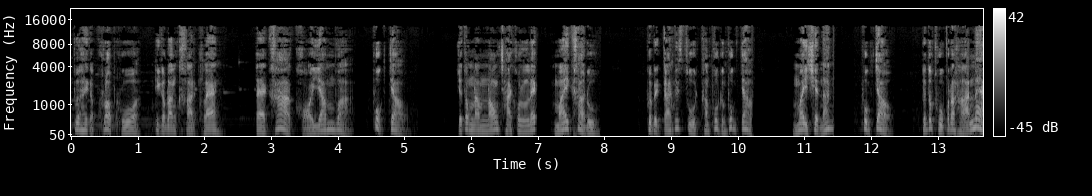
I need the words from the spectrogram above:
เพื่อให้กับครอบครัวที่กำลังขาดแคลน แต่ข้าขอย้ำว่าพวกเจ้า จะต้องนำน้องชายคนเล็กมาให้ข้าดู พื่อเป็นการพิสูจน์คำพูดของพวกเจ้า ไม่เช่นนั้น พวกเจ้าจะต้องถูกประหารแน่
